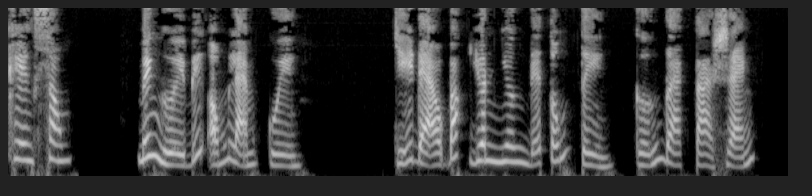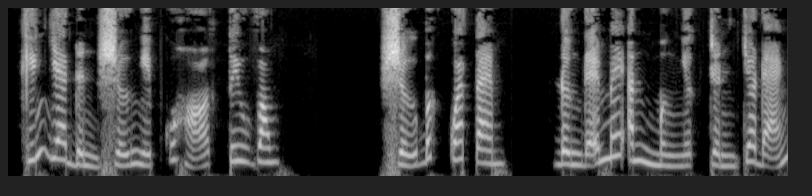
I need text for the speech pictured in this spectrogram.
khen xong, mấy người biết ổng lạm quyền, chỉ đạo bắt doanh nhân để tống tiền, cưỡng đoạt tài sản, khiến gia đình sự nghiệp của họ tiêu vong. Sự bất quá tam, đừng để mấy anh mừng nhật trình cho đảng,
